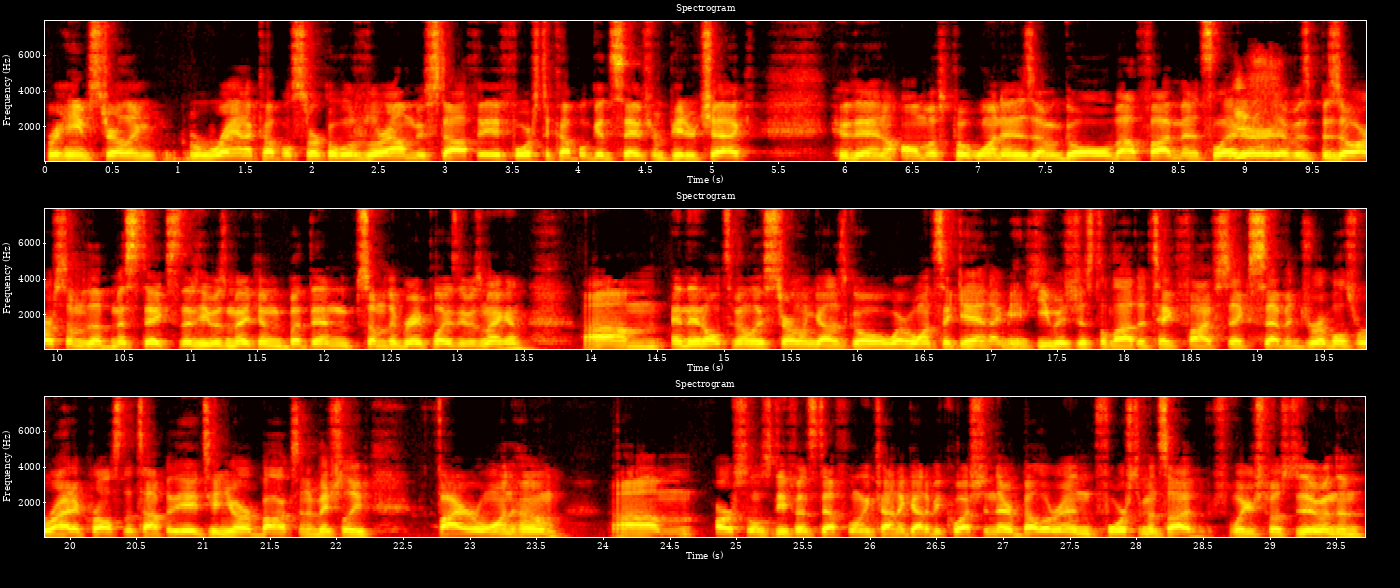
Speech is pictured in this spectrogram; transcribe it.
Raheem Sterling ran a couple circles around Mustafi, forced a couple good saves from Peter Cech, who then almost put one in his own goal about five minutes later. Yeah. It was bizarre, some of the mistakes that he was making, but then some of the great plays he was making. Um, and then ultimately Sterling got his goal where once again, I mean, he was just allowed to take five, six, seven dribbles right across the top of the 18 yard box and eventually fire one home. Um, Arsenal's defense definitely kind of got to be questioned there. Bellerin forced him inside, which is what you're supposed to do, and then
